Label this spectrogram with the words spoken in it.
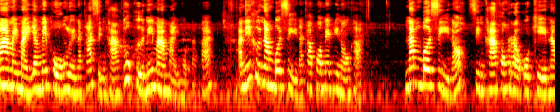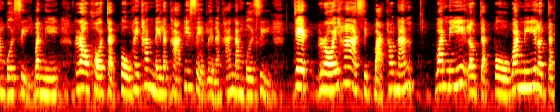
มาใหม่ๆ ยังไม่โพ้งเลยนะคะ สินค้าทุกผืนนี่มาใหม่หมดนะคะ อันนี้คือนัมเบอร์สี่นะคะพ่อแม่พี่น้องค่ะ นัมเบอร์สี่เนาะสินค้าของเราโอเคนัมเบอร์สี่วันนี้ เราขอจัดโปรให้ท่านในราคาพิเศษเลยนะคะนัมเบอร์สี่750บาทเท่านั้น วันนี้เราจัดโปรวันนี้เราจัด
